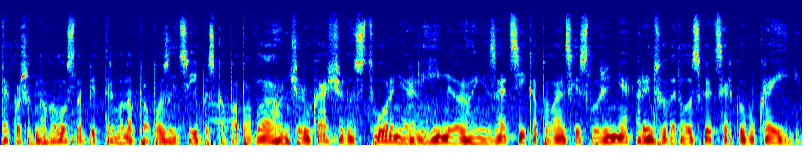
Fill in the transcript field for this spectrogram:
Також одноголосно підтримано пропозицію єпископа Павла Гончарука щодо створення релігійної організації капеланське служіння Римсько-католицької церкви в Україні.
